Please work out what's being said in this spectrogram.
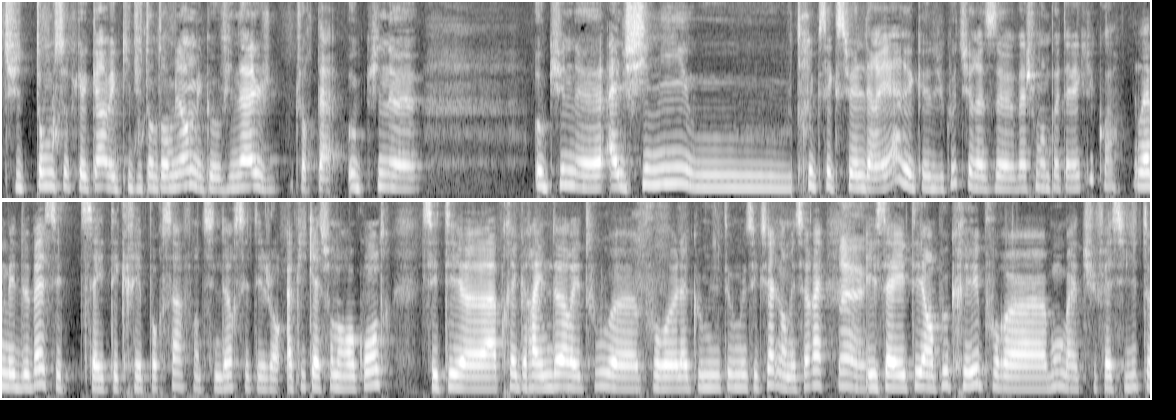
tu tombes sur quelqu'un avec qui tu t'entends bien, mais qu'au final, genre, t'as aucune, euh, aucune euh, alchimie ou truc sexuel derrière et que du coup tu restes euh, vachement pote avec lui quoi. Ouais, mais de base, ça a été créé pour ça. Enfin, Tinder, c'était genre application de rencontre. C'était euh, après Grinder et tout pour la communauté homosexuelle. Non, mais c'est vrai. Ouais. Et ça a été un peu créé pour. bon, bah, tu facilites,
